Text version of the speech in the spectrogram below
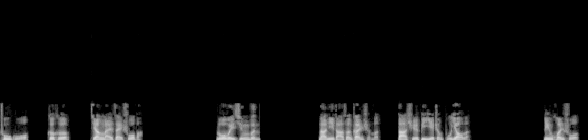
出国，呵呵，将来再说吧。”罗卫星问：“那你打算干什么？大学毕业证不要了？”林欢说：“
